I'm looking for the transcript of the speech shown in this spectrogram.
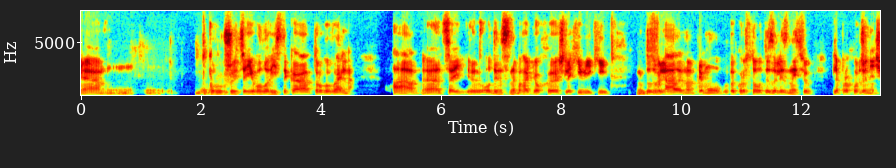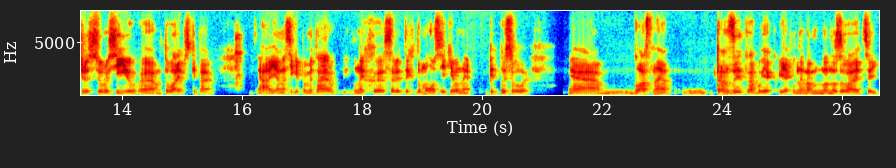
е, порушується його логістика торговельна. А е, це е, один з небагатьох е, шляхів, які дозволяли напряму використовувати залізницю для проходження через всю Росію товарів з Китаю. А я наскільки пам'ятаю, у них серед тих домовленостей, які вони підписували, власне, транзит, або як, як вони нам називають цей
